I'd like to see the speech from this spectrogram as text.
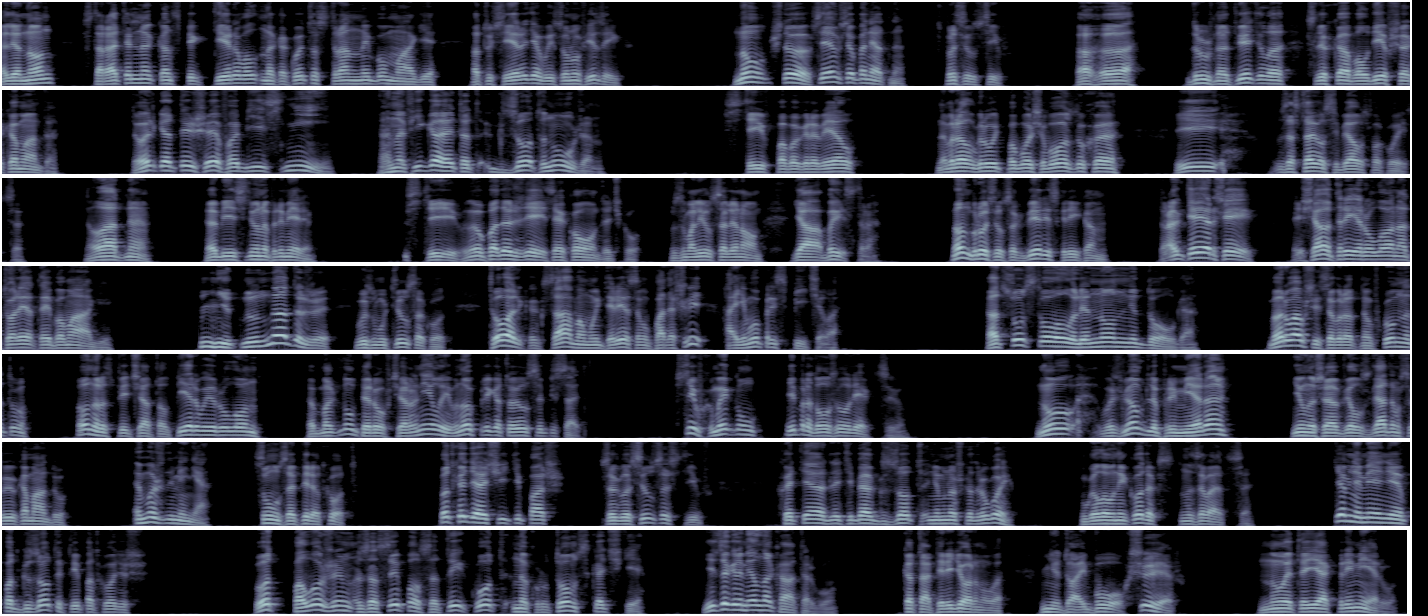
Ленон старательно конспектировал на какой-то странной бумаге, от усердия высунув язык. «Ну, что, всем все понятно?» — спросил Стив. «Ага», дружно ответила слегка обалдевшая команда. Только ты, шеф, объясни, а нафига этот гзот нужен? Стив побагровел, набрал в грудь побольше воздуха и заставил себя успокоиться. Ладно, объясню на примере. Стив, ну подожди секундочку, взмолился Ленон. Я быстро. Он бросился к двери с криком. «Трактирщик! Еще три рулона туалетной бумаги. — Нет, ну надо же! — возмутился кот. Только к самому интересному подошли, а ему приспичило. Отсутствовал Ленон недолго. Ворвавшись обратно в комнату, он распечатал первый рулон, обмакнул перо в чернила и вновь приготовился писать. Стив хмыкнул и продолжил лекцию. «Ну, возьмем для примера Юноша обвел взглядом свою команду. «Э, «Можно меня?» — сунулся вперед кот. «Подходящий типаж», — согласился Стив. «Хотя для тебя гзот немножко другой. Уголовный кодекс называется. Тем не менее, под гзот и ты подходишь. Вот, положим, засыпался ты, кот, на крутом скачке и загремел на каторгу. Кота передернуло. «Не дай бог, шеф!» «Ну, это я к примеру.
